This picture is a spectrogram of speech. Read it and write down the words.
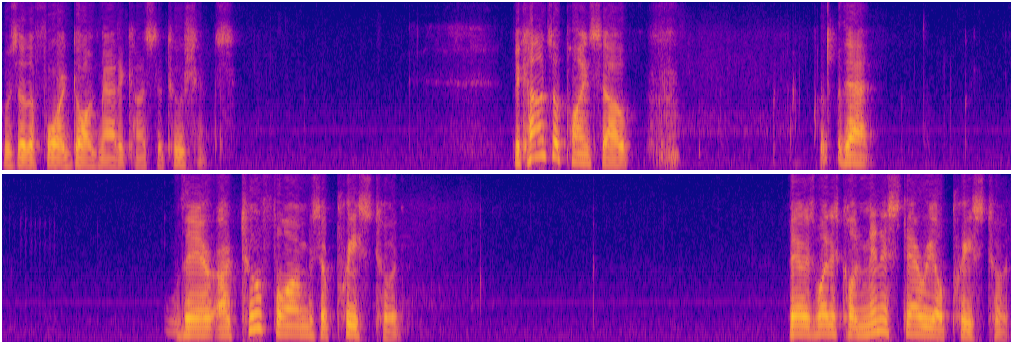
Those are the four dogmatic constitutions. The Council points out that there are two forms of priesthood. There is what is called ministerial priesthood.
